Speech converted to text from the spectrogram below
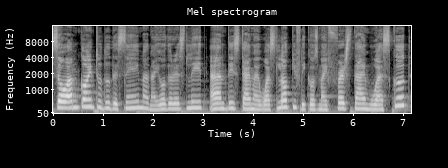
so I'm going to do the same as my other slit and this time I was lucky because my first time was good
